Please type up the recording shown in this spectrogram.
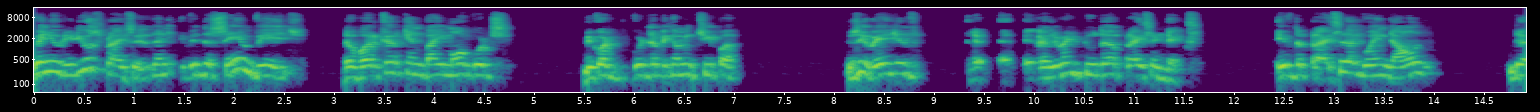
when you reduce prices, then with the same wage, the worker can buy more goods because goods are becoming cheaper. You see, wage is re- uh, relevant to the price index. If the prices are going down, the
